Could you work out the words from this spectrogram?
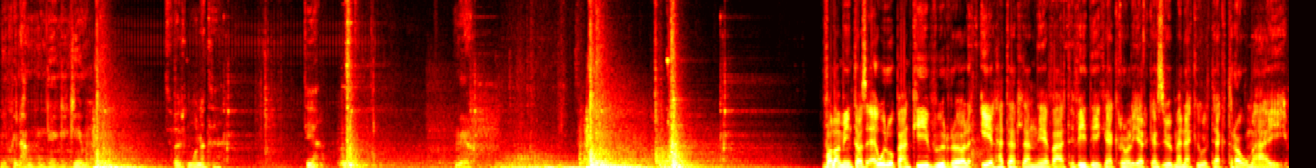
Denn dir gegeben? Zwölf Monate. Dir? Mehr. Valamint az Európán kívülről élhetetlenné vált vidékekről érkező menekültek traumái.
